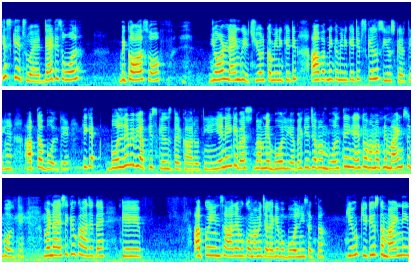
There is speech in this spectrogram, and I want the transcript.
किसके थ्रू है? That is all because of your language your communicative आप अपने कम्युनिकेटिव स्किल्स यूज़ करते हैं, आप तब बोलते हैं, ठीक है? बोलने में भी आपकी स्किल्स दरकार होती हैं। ये नहीं कि बस हमने बोल लिया, बल्कि जब हम बोलते हैं तो हम अपने माइंड से बोलते हैं। वरना ऐसे क्यों कहा जाता है कि अब कोई इंसान है, वो कोमा में चला गया, वो बोल नहीं सकता। क्यों? क्योंकि उसका माइंड नहीं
